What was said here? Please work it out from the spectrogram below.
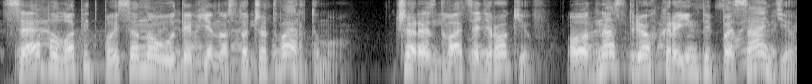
Це було підписано у 94-му. Через 20 років одна з трьох країн-підписантів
